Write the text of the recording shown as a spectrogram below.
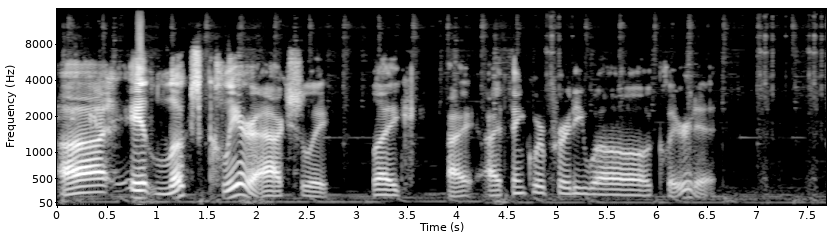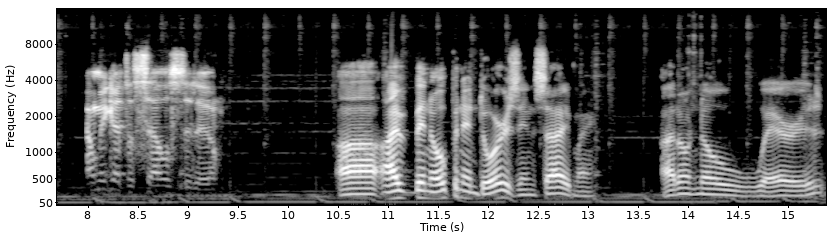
Uh, it looks clear actually. Like, I I think we're pretty well cleared it. And we got the cells to do. Uh, I've been opening doors inside my. I don't know where it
